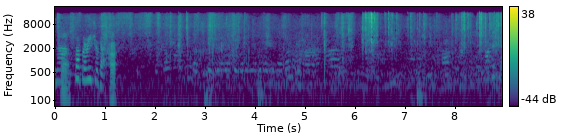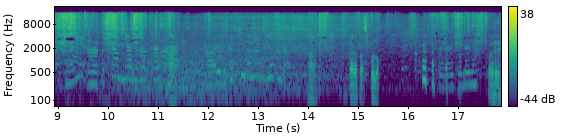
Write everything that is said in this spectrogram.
Nah, Ha. strawberry juga. Ha. Yang ni uh, pesamnya lima belas Ha. lah. Uh, yang kecil ni dua belas. Ha. Tak dapat 10. Uh, boleh lah. Boleh.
